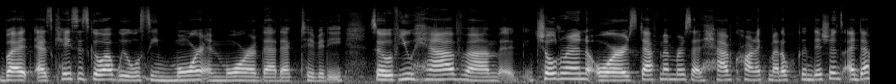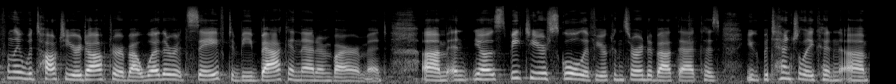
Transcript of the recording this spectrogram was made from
But as cases go up, we will see more and more of that activity. So if you have um, children or staff members that have chronic medical conditions, I definitely would talk to your doctor about whether it's safe to be back in that environment. Um, and you know, speak to your school if you're concerned about that because you potentially can um,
